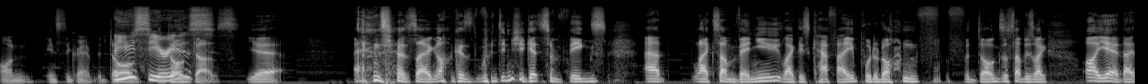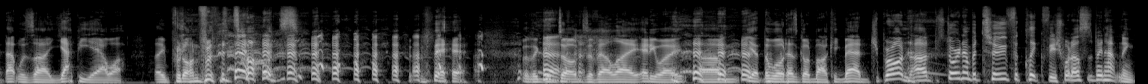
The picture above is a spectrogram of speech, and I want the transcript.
on Instagram. The dog. you The serious? dog does. Yeah. And so saying, oh, because didn't you get some things at like some venue, like this cafe, put it on f- for dogs or something? He's like, oh yeah, that that was a yappy hour. They put on for the dogs there for the good dogs of LA. Anyway, um, yeah, the world has gone barking mad. Jabron, uh, story number two for Clickfish. What else has been happening?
